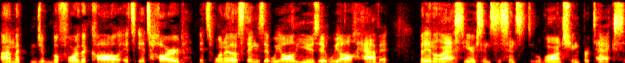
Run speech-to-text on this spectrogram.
on the before the call, it's it's hard. It's one of those things that we all use it, we all have it. But in the last year since since launching Protex,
